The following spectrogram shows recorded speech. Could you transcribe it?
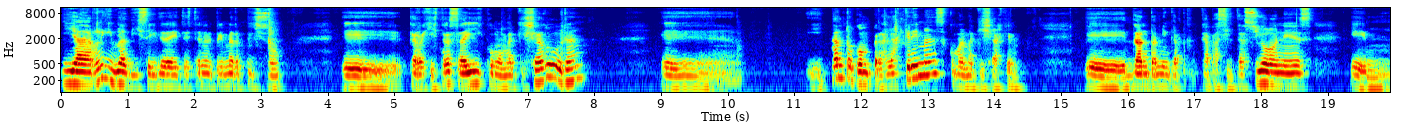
y arriba dice Hydrate, está en el primer piso. te registras ahí como maquilladora y tanto compras las cremas como el maquillaje. Eh, dan también capacitaciones, em,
